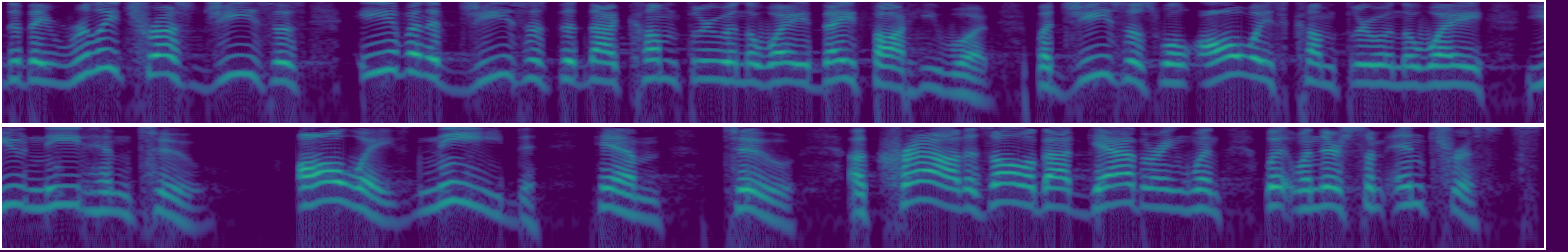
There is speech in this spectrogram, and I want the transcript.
did they really trust Jesus even if Jesus did not come through in the way they thought he would? But Jesus will always come through in the way you need him to. Always need him to. A crowd is all about gathering when, when there's some interests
